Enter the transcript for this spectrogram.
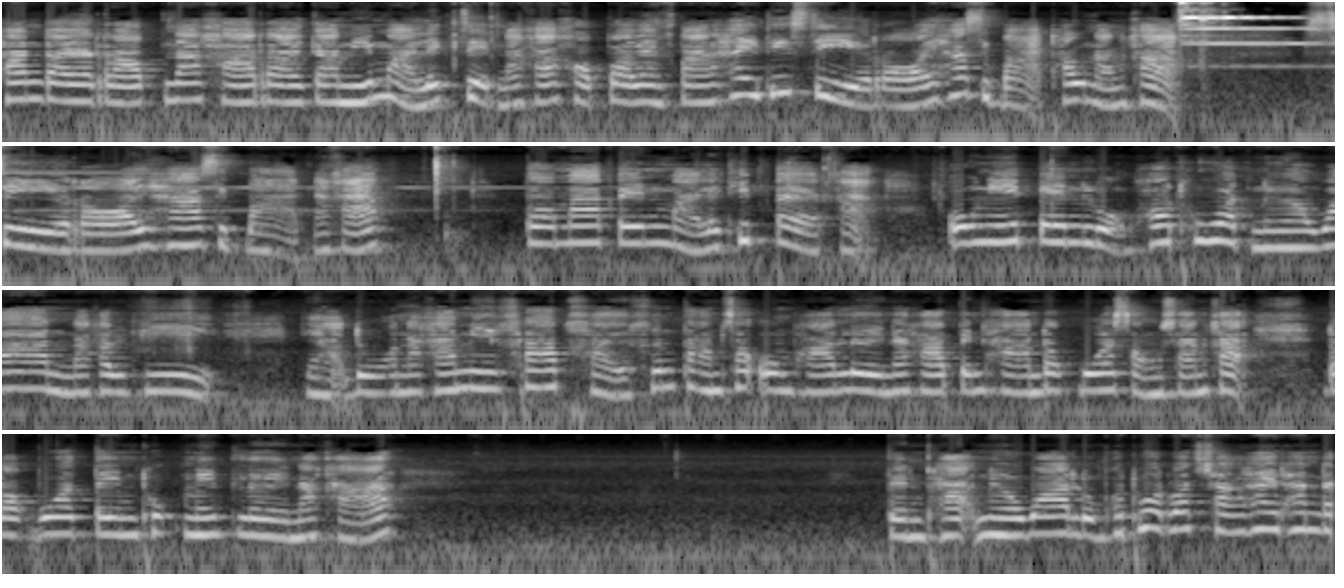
ท่านได้รับนะคะ รายการนี้หมายเลขเจ็ดนะคะ ขอปล่อยแบ่งปันให้ที่ 450 บาทเท่านั้นค่ะ 450 บาทนะคะ ต่อมาเป็นหมายเลขที่ 8 ค่ะ องค์นี้เป็นหลวงพ่อทวดเนื้อว่านนะคะพี่ๆเนี่ยค่ะดูนะคะมีคราบไข่ขึ้นตามเจ้าองค์พระเลยนะคะ เป็นฐานดอกบัวสองชั้นค่ะ ดอกบัวเต็มทุกเม็ดเลยนะคะ เป็นพระเนื้อว่านหลวงพ่อทวดวัดช้างให้ท่านใด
